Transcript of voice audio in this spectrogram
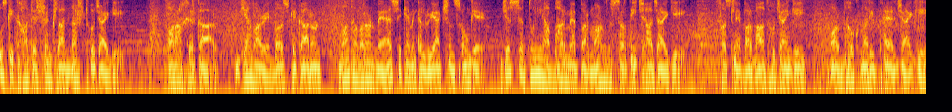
उसकी खाद्य श्रृंखला नष्ट हो जाएगी। और आखिरकार गैमा रे बर्स के कारण वातावरण में ऐसे केमिकल रिएक्शंस होंगे, जिससे दुनिया भर में परमाणु सर्दी छा जाएगी, फ़सलें बर्बाद हो जाएँगी और भूखमरी फैल जाएगी।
